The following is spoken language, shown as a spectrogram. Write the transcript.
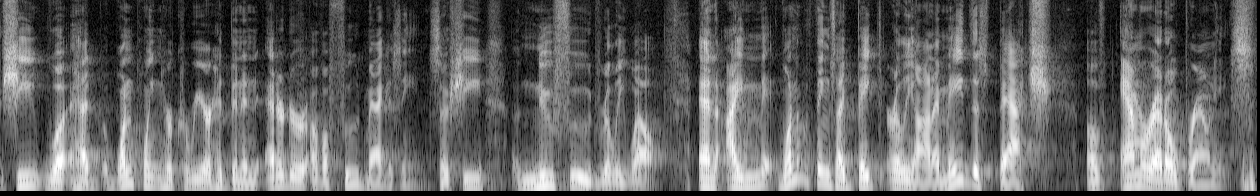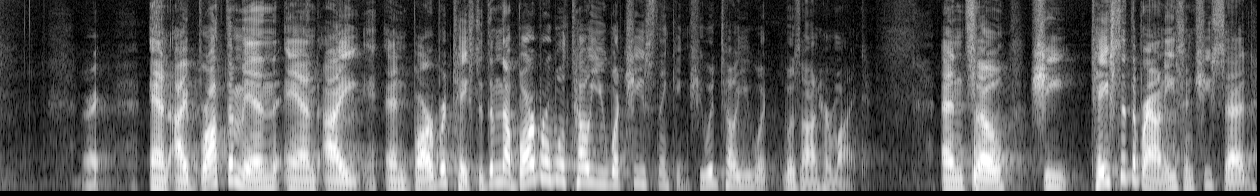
she had, at one point in her career, had been an editor of a food magazine. So she knew food really well. And I ma- one of the things I baked early on, I made this batch of amaretto brownies. All right. And I brought them in, and, I, and Barbara tasted them. Now, Barbara will tell you what she's thinking. She would tell you what was on her mind. And so she tasted the brownies, and she said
